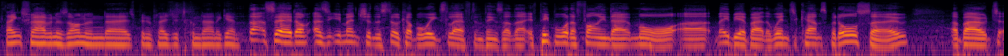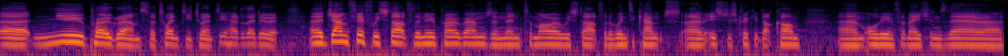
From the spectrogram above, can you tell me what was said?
Thanks for having us on, and uh, it's been a pleasure to come down again. That said, um, as you mentioned, there's still a couple of weeks left and things like that. If people want to find out more, maybe about the winter camps, but also about uh, new programs for 2020. How do they do it? Uh, Jan 5th, we start for the new programs, and then tomorrow we start for the winter camps. Um, it's just cricket.com. Um, all the information's there, uh,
